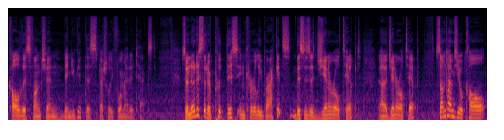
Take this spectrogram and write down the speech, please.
call this function, then you get this specially formatted text. So notice that I've put this in curly brackets. This is a general tip. Uh, general tip. Sometimes you'll call,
